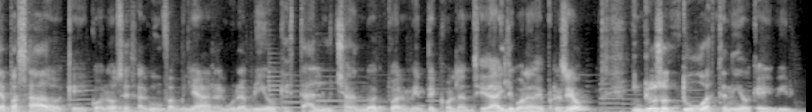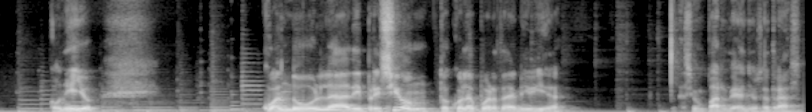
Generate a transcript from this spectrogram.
¿Te ha pasado que conoces algún familiar, algún amigo que está luchando actualmente con la ansiedad y con la depresión? Incluso tú has tenido que vivir con ello. Cuando la depresión tocó la puerta de mi vida, hace un par de años atrás,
